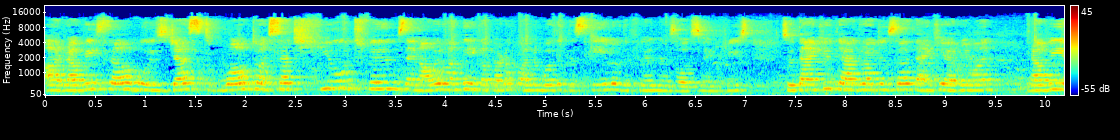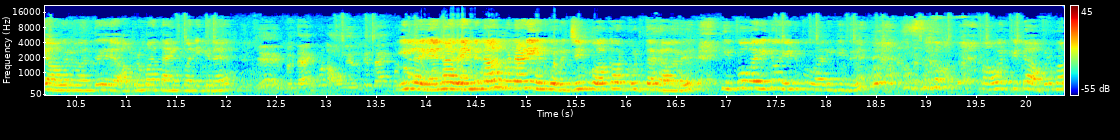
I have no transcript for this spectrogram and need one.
our Ravi sir, who has just worked on such huge films, and அவர் வந்து எங்க the scale of the film has also increased. So thank you, Tyagarajan sir. Thank you, everyone. Ravi, அவர் வந்து அப்புறமா தேங்க் பண்ணிக்கிறேன் இல்ல ஏன்னா ரெண்டு நாள் முன்னாடி எனக்கு ஒரு ஜிம் ஒர்க் அவுட் கொடுத்தாரு அவரு இப்போ வரைக்கும் இடுப்பு வலிக்குது. அவர்கிட்ட அப்புறமா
